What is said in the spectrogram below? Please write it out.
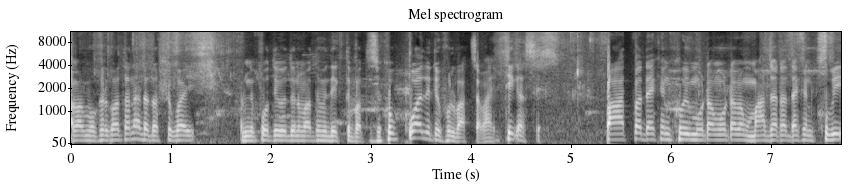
আমার মুখের কথা না, এটা দর্শক ভাই আপনি প্রতিবেদনের মাধ্যমে দেখতে পাচ্ছে খুব কোয়ালিটিফুল বাচ্চা ভাই, ঠিক আছে? পা হাত পা দেখেন খুবই মোটা মোটা এবং মাজাটা দেখেন খুবই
